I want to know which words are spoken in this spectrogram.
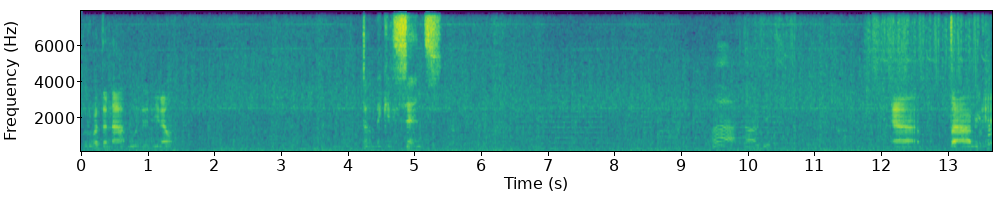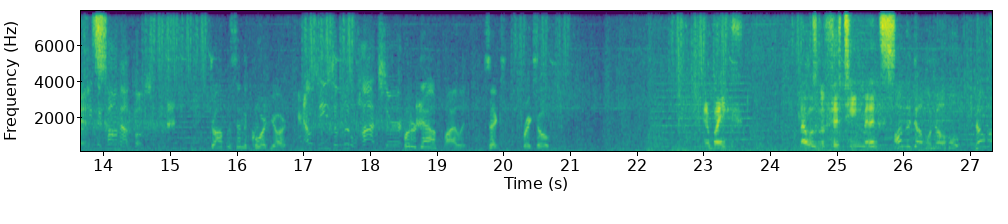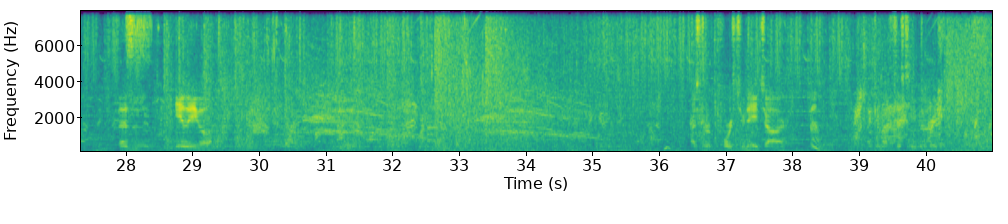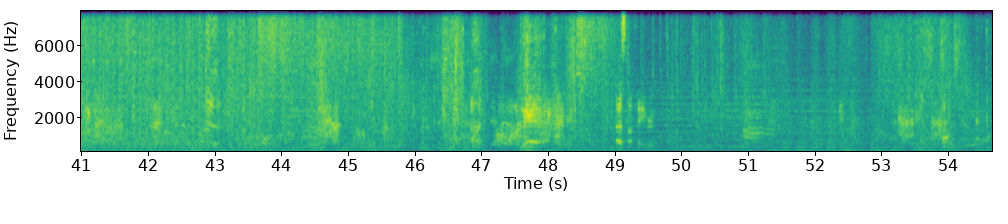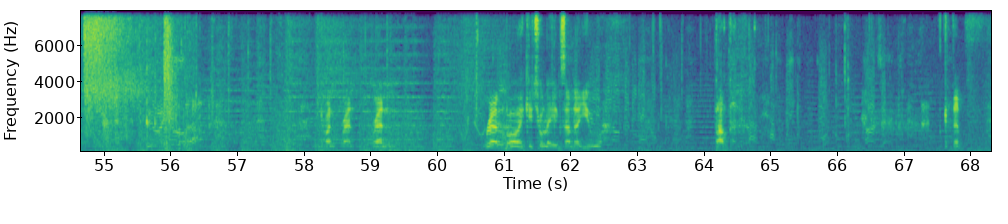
What about the not wounded, you know? Doesn't make any sense. Ah, targets. Ah, targets. Drop us in the courtyard. LZ's a little hot, sir. Put her down, pilot. Six. Breaks over. And bike. That wasn't a 15 minutes. On the double, Noble. No mercy. This is illegal. I should report you to HR. I give a 15 minute rating. Yeah. That's my favorite. Come on, run, run. Run, boy, get your legs under you. Bump. Get them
